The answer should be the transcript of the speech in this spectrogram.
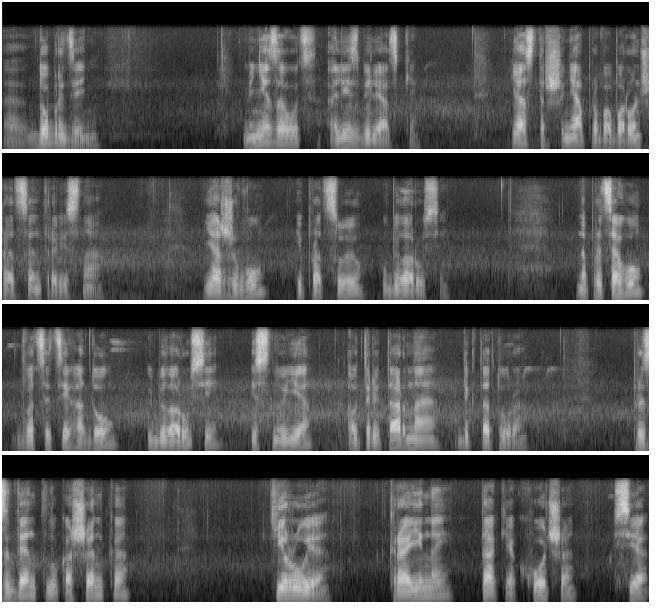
Э, Добрый день. Меня зовут Олесь Беляцкий. Я старшыня праваабарончага цэнтра весна. Я жыву і працую у Беларусі. На працягу 20 гадоў у Беларусі існуе аўтарытарная дыктатура. Прэзідэнт Лукашенко кіруе краінай так, як хоча все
